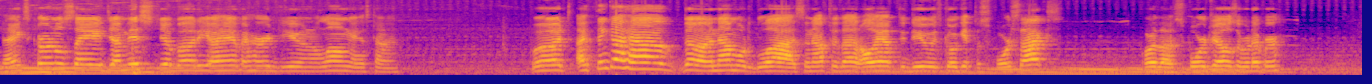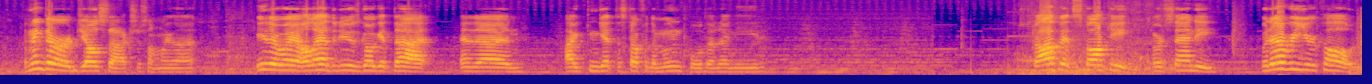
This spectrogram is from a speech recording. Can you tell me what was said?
Thanks, Colonel Sage. I missed you, buddy. I haven't heard you in a long ass time. But I think I have the enameled glass, and after that, all I have to do is go get the spore sacks. Or the spore gels or whatever. I think there are gel sacks or something like that. Either way, all I have to do is go get that, and then I can get the stuff for the moon pool that I need. Stop it, Stocky, or Sandy. Whatever you're called.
